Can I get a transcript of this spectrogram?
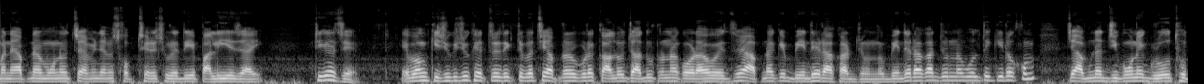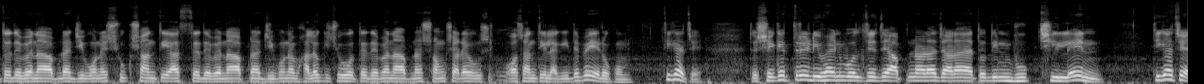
মানে আপনার মনে হচ্ছে আমি যেন সব ছেড়ে ছুড়ে দিয়ে পালিয়ে যাই, ঠিক আছে? এবং কিছু কিছু ক্ষেত্রে দেখতে পাচ্ছি আপনার উপরে কালো জাদুটোনা করা হয়েছে আপনাকে বেঁধে রাখার জন্য। বেঁধে রাখার জন্য বলতে কীরকম? যে আপনার জীবনে গ্রোথ হতে দেবে না, আপনার জীবনে সুখ শান্তি আসতে দেবে না, আপনার জীবনে ভালো কিছু হতে দেবে না, আপনার সংসারে অশান্তি লাগিয়ে দেবে এরকম। ঠিক আছে? তো সেক্ষেত্রে ডিভাইন বলছে যে আপনারা যারা এতদিন ভুগছিলেন, ঠিক আছে?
